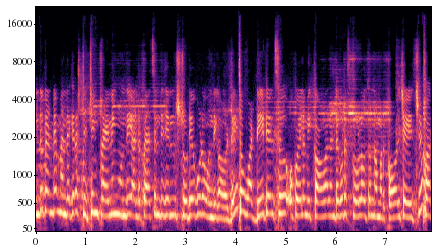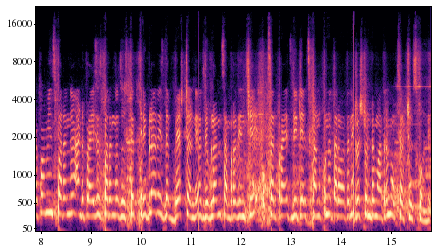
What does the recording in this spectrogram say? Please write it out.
ఎందుకంటే మన దగ్గర స్టిచ్చింగ్ ట్రైనింగ్ ఉంది. అండ్ ఫ్యాషన్ డిజైన్ స్టూడియో కూడా ఉంది కాబట్టి. సో వాటి డీటెయిల్స్ ఒకవేళ మీకు కావాలంటే కూడా స్క్రోల్ అవుతున్న నెంబర్ కాల్ చేయొచ్చు. పర్ఫార్మెన్స్ పరంగా అండ్ ప్రైసెస్ పరంగా చూస్తే త్రిబులర్ ఇస్ ద బెస్ట్ అండి. త్రిబులర్ని సంప్రదించి ఒకసారి ప్రైస్ డీటెయిల్స్ కనుక్కున్న తర్వాత ఇంట్రెస్ట్ ఉంటే మాత్రం ఒకసారి చూసుకోండి.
